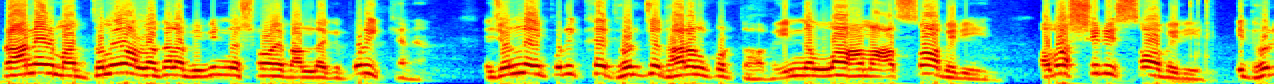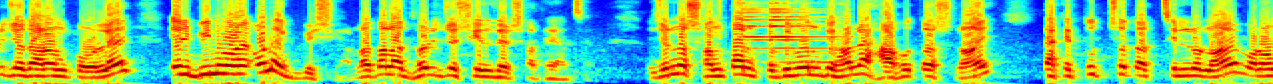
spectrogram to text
প্রাণের মাধ্যমে আল্লাহ তাআলা বিভিন্ন সময় বান্দাকে পরীক্ষা নেন। এই জন্য এই পরীক্ষায় ধৈর্য ধারণ করতে হবে। অবশ্যই সবেরিন। এই ধৈর্য ধারণ করলে এর বিনিময় অনেক বেশি। আল্লাহ তাআলা ধৈর্যশীলদের সাথে আছেন এই জন্য সন্তান প্রতিবন্ধী হলে হাহুতাশ নয়, তাকে তুচ্ছ তাচ্ছিল্য নয়, বরং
